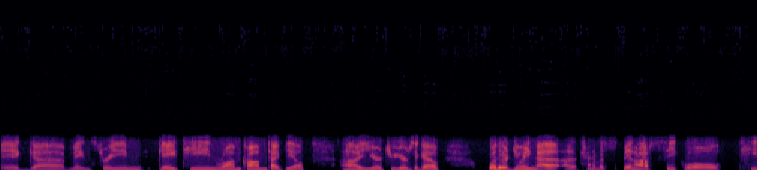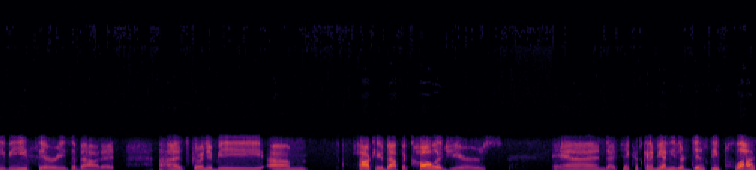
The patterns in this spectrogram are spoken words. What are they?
big uh, mainstream gay teen rom com type deal a year or two years ago. Well, they're doing a, a kind of a spin off sequel TV series about it. Uh, it's going to be um, talking about the college years, and I think it's going to be on either Disney Plus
